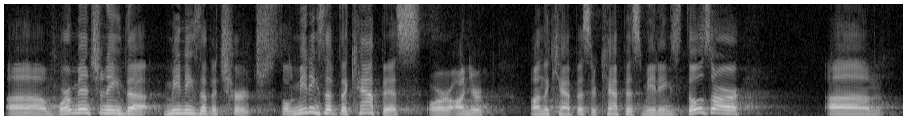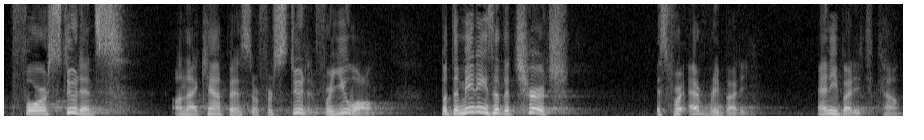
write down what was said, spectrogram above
Um, we're mentioning the meetings of the church. So the meetings of the campus or on, your, on the campus or campus meetings, those are um, for students on that campus or for, student, for you all. But the meetings of the church is for everybody anybody to come.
